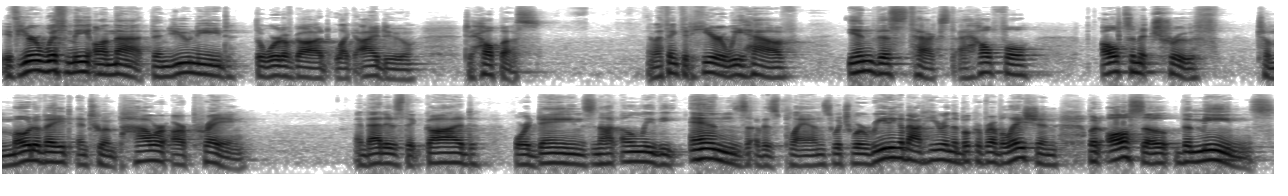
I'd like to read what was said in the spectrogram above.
If you're with me on that, then you need the Word of God like I do to help us. And I think that here we have in this text a helpful ultimate truth to motivate and to empower our praying. And that is that God ordains not only the ends of his plans, which we're reading about here in the book of Revelation, but also the means.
